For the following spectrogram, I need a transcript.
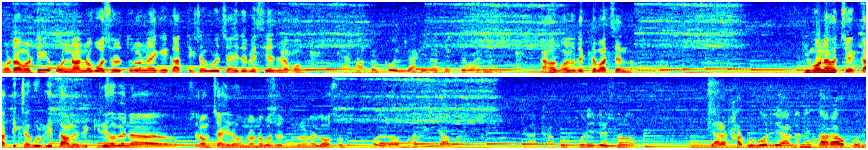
মোটামুটি অন্যান্য বছরের তুলনায় কি কার্তিক ঠাকুরের চাহিদা বেশি আছে না কম? এখন তো কই চাহিদা দেখতে পাই না। এখন পর্যন্ত দেখতে পাচ্ছেন না। কি মনে হচ্ছে? কার্তিক ঠাকুর কি দামে বিক্রি হবে না সেরকম চাহিদা অন্যান্য বছরের তুলনায় লস হবে? ওইরকম ভাবেই যাবে। যারা ঠাকুর করেছে সব যারা ঠাকুর করে জানে না তারাও করে।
